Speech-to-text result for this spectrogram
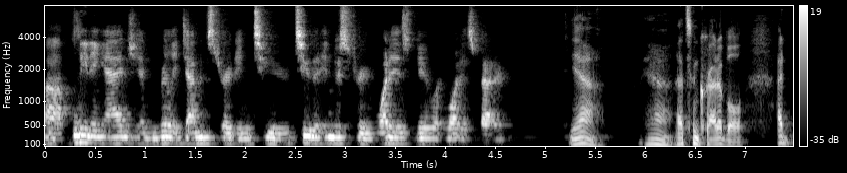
uh, bleeding edge and really demonstrating to to the industry what is new and what is better. Yeah, yeah, that's incredible. I'd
